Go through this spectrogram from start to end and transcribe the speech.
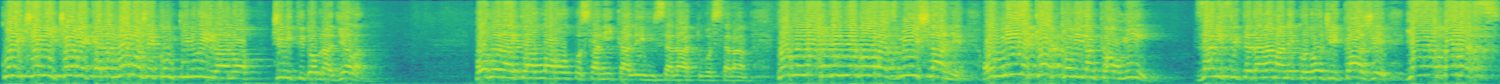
koji čini čovjeka da ne može kontinuirano činiti dobra djela. Pogledajte Allahu poslanika alihi salatu wasalam. Pogledajte njegovo razmišljanje. On nije kako vidan kao mi. Zamislite da nama neko dođe i kaže ja danas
